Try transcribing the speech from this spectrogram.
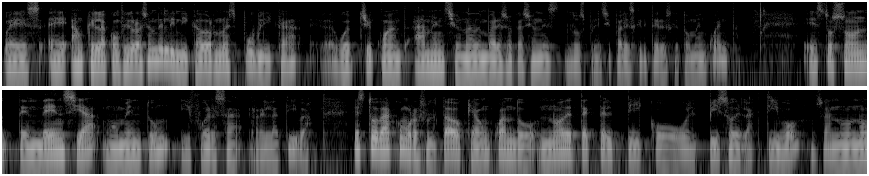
Pues eh, aunque la configuración del indicador no es pública, eh, Web3 Quant ha mencionado en varias ocasiones los principales criterios que toma en cuenta. Estos son tendencia, momentum y fuerza relativa. Esto da como resultado que aun cuando no detecta el pico o el piso del activo, o sea, no, no,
